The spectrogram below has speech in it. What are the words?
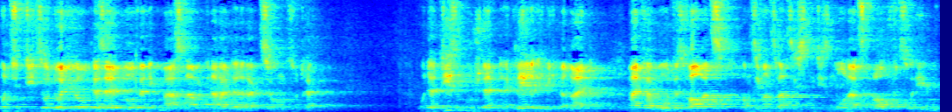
und die zur Durchführung derselben notwendigen Maßnahmen innerhalb der Redaktion zu treffen. Unter diesen Umständen erkläre ich mich bereit, mein Verbot des Vorwärts vom 27. diesen Monats aufzuheben,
